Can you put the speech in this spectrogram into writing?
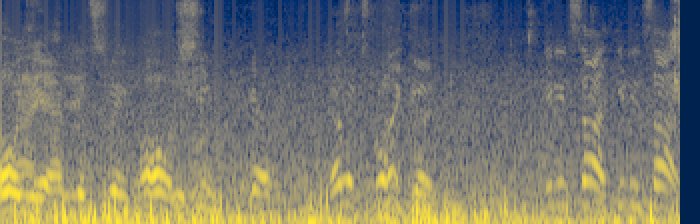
Oh yeah, good swing. Oh shoot. That looks really good. Get inside, get inside.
